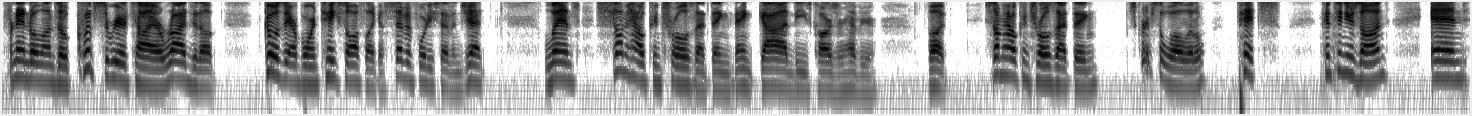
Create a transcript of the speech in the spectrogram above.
Fernando Alonso clips the rear tire, rides it up, goes airborne, takes off like a 747 jet. Lance somehow controls that thing. Thank God these cars are heavier. But somehow controls that thing, scrapes the wall a little, pits, continues on, and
